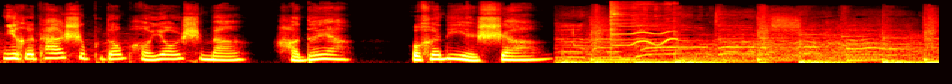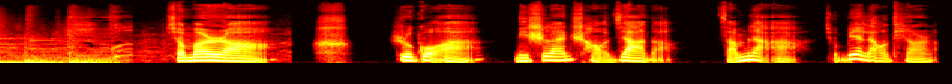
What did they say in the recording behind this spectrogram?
你和他是普通朋友是吗？好的呀，我和你也是啊。小妹儿啊。如果啊，你是来吵架的，咱们俩啊就别聊天了。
